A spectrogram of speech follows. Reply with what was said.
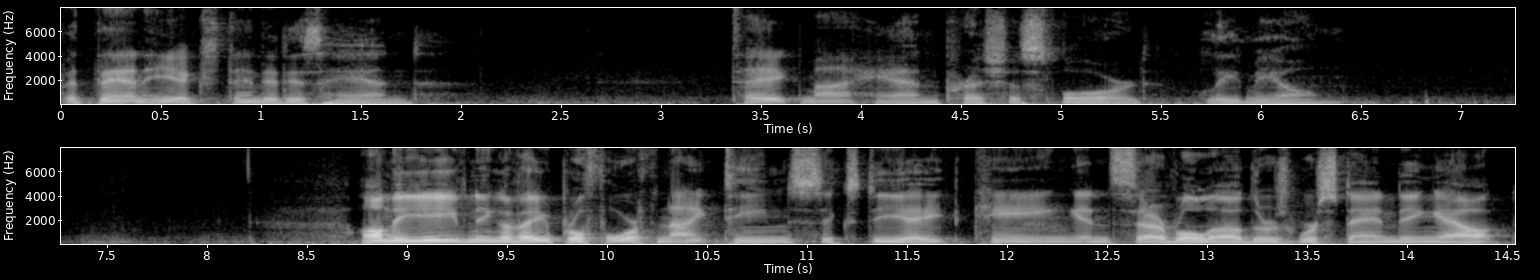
But then he extended his hand. Take my hand, precious Lord, lead me home. On the evening of April 4th, 1968, King and several others were standing out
